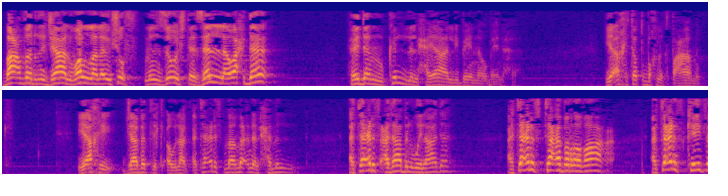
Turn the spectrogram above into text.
بعض الرجال والله لو يشوف من زوجته زلة واحدة هدم كل الحياة اللي بينه وبينها. يا أخي تطبخ لك طعامك. يا أخي جابت لك أولاد. أتعرف ما معنى الحمل؟ أتعرف عذاب الولادة؟ أتعرف تعب الرضاع؟ أتعرف كيف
